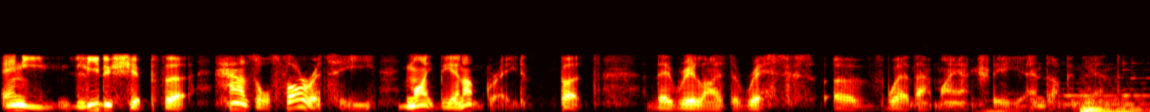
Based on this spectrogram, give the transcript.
any leadership that has authority might be an upgrade, but they realise the risks of where that might actually end up in the end.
